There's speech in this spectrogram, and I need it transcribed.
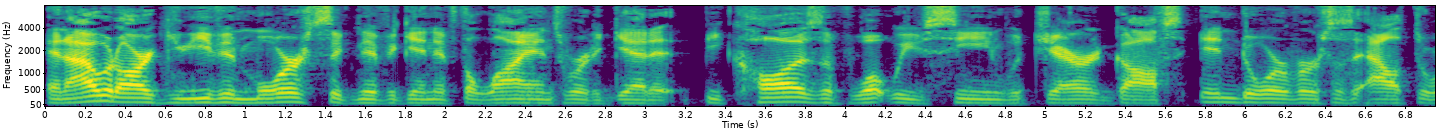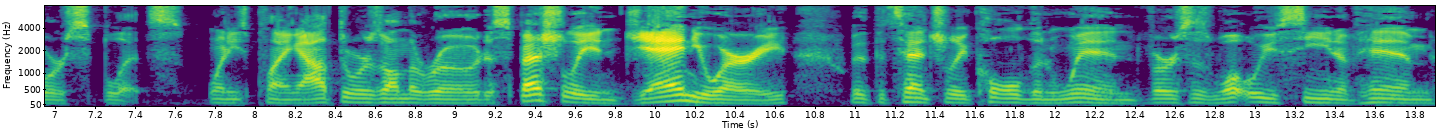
And I would argue even more significant if the Lions were to get it because of what we've seen with Jared Goff's indoor versus outdoor splits when he's playing outdoors on the road, especially in January with potentially cold and wind, versus what we've seen of him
